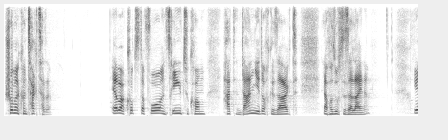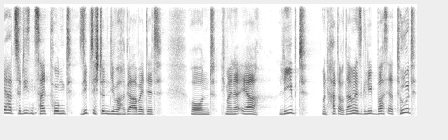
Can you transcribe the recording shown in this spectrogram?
schon mal Kontakt hatte. Er war kurz davor, ins Training zu kommen, hat dann jedoch gesagt, er versucht es alleine er hat zu diesem Zeitpunkt 70 Stunden die Woche gearbeitet und ich meine, er liebt und hat auch damals geliebt, was er tut,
